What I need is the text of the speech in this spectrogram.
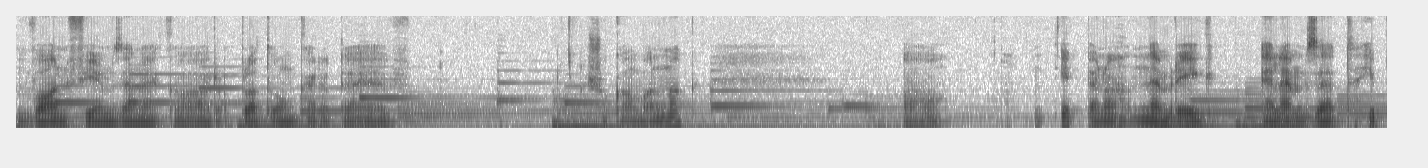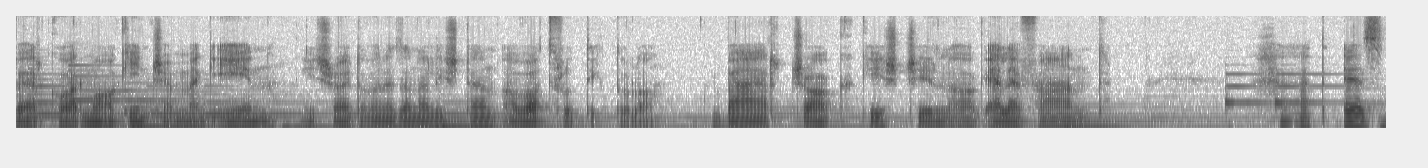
Van filmzenekar, Platon Karataev, sokan vannak. A, éppen a nemrég elemzett Hiperkarma, a kincsem meg én is rajta van ezen a listán, a Vatfrutiktól a bár csak kis csillag, elefánt. Hát ez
